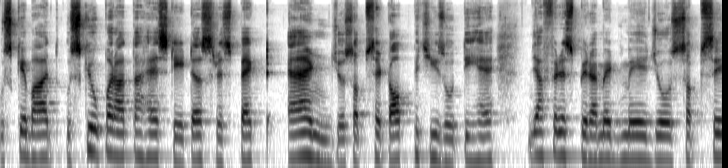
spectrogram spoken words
उसके बाद उसके ऊपर आता है स्टेटस रिस्पेक्ट एंड जो सबसे टॉप पे चीज़ होती है, या फिर इस पिरामिड में जो सबसे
